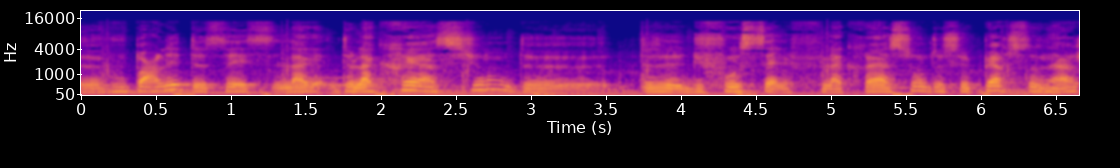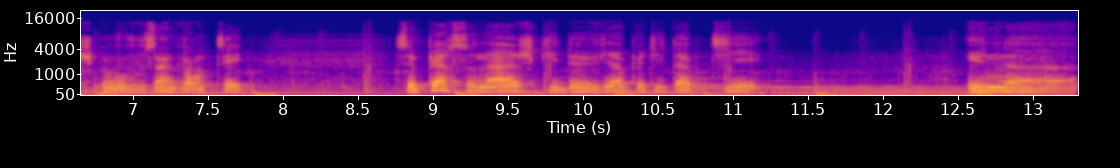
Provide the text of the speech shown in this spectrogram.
euh, vous parler de, la création de, du faux self, la création de ce personnage que vous vous inventez, ce personnage qui devient petit à petit une, euh,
